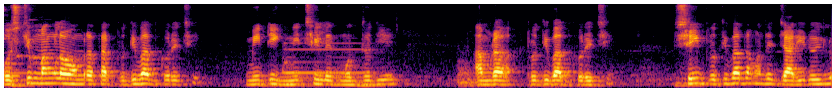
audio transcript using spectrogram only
পশ্চিমবাংলাও আমরা তার প্রতিবাদ করেছি। মিটিং, মিছিলের মধ্য দিয়ে আমরা প্রতিবাদ করেছি। সেই প্রতিবাদ আমাদের জারি রইল।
